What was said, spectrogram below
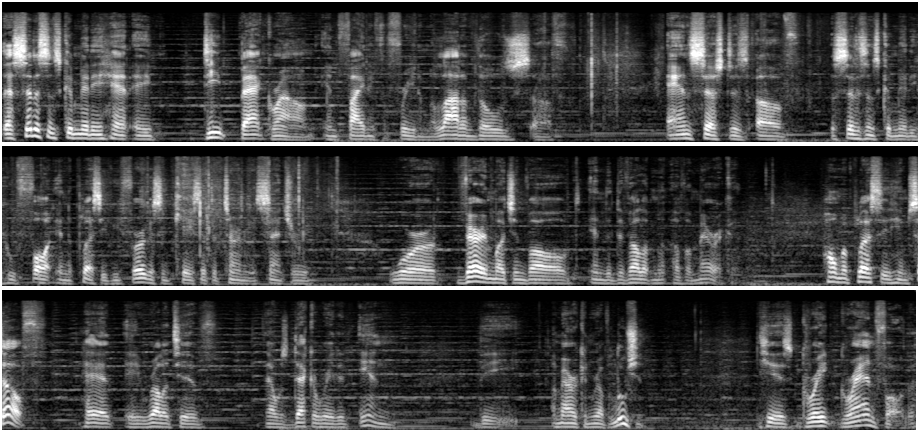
That Citizens Committee had a deep background in fighting for freedom. A lot of those uh, ancestors of the Citizens Committee who fought in the Plessy v. Ferguson case at the turn of the century were very much involved in the development of America. Homer Plessy himself had a relative that was decorated in the American Revolution. His great grandfather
